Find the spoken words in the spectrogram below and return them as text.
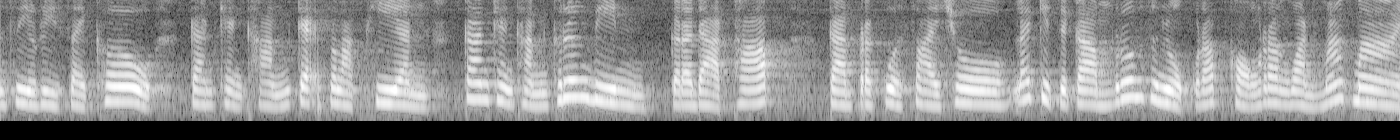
นซีรีไซเคิล การแข่งขันแกะสลักเทียน การแข่งขันเครื่องบิน กระดาษพับ การประกวดสายโชว์ และกิจกรรมร่วมสนุกรับของรางวัลมากมาย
